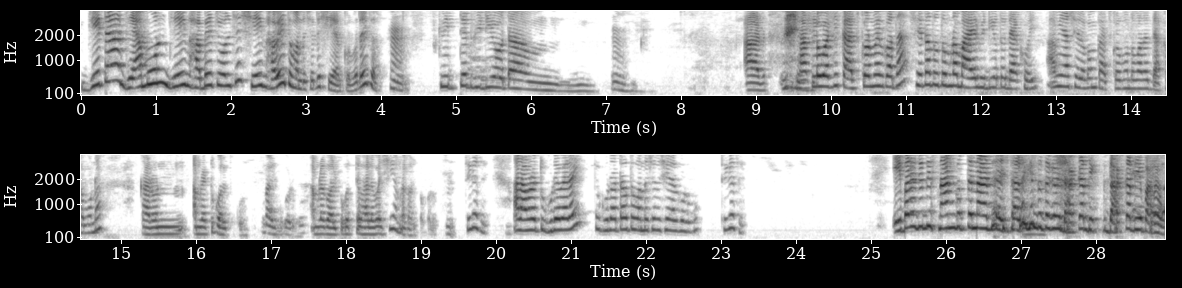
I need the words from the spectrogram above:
যেটা যেমন যেইভাবে চলছে সেইভাবেই তোমাদের সাথে শেয়ার করব তাই তো? হ্যাঁ স্ক্রিপ্টেড ভিডিওটা আর থাকল বাকি কাজকর্মের কথা সেটা তো তোমরা মায়ের ভিডিওতে দেখোই। আমি আর সেরকম কাজকর্ম তোমাদের দেখাবো না কারণ আমরা একটু গল্প করব। গল্প করব। আমরা গল্প করতে ভালোবাসি আমরা গল্প করব। ঠিক আছে? আর আমরা একটু ঘুরে বেড়াই তো ঘোরাটাও তোমাদের সাথে শেয়ার করব। ঠিক আছে? এবারে যদি স্নান করতে না যাস তাহলে কিন্তু তোকে আমি ধাক্কা ধাক্কা দিয়ে পাঠাবো।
